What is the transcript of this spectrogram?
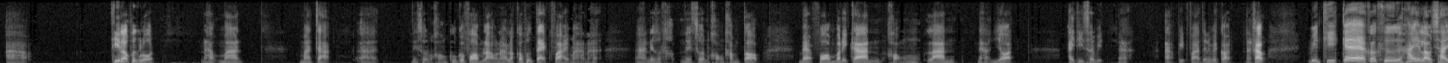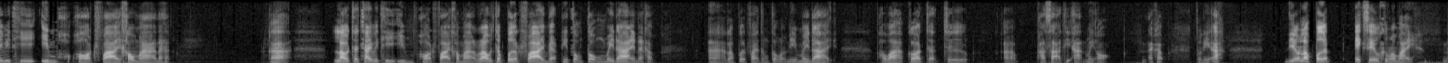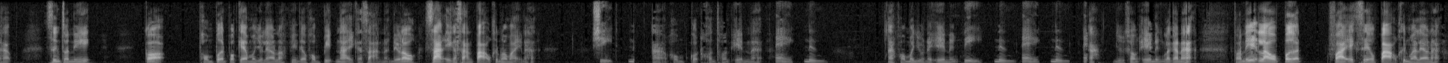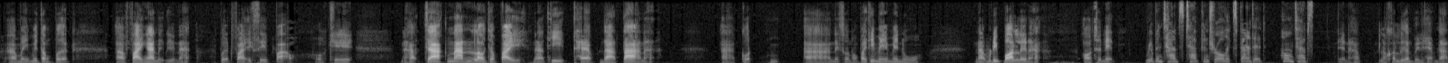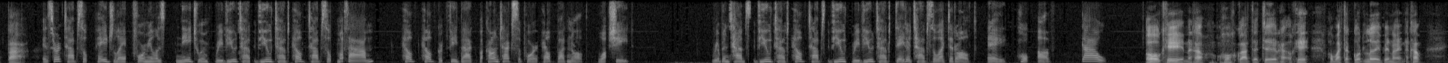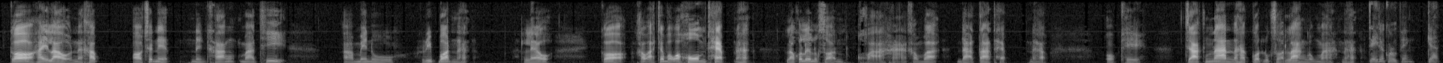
อ่า ที่เราเพิ่งโหลดนะครับ มา มาจากอ่าในส่วนของ Google Form เรานะฮะแล้วก็เพิ่งแตกไฟล์มานะฮะอ่าในส่วนในส่วนของคำตอบแบบฟอร์มบริการของร้านนะฮะยอด IT Service นะฮะอะปิดไฟล์ตัวนี้ไปก่อนนะครับ วิธีแก้ก็คือให้เราใช้วิธี import ไฟล์เข้ามานะฮะอ่าเราจะใช้วิธี import ไฟล์เข้ามา เราจะเปิดไฟล์แบบนี้ตรงๆ ไม่ได้นะครับอ่าเราเปิดไฟล์ตรงๆ แบบนี้ไม่ได้ เพราะว่าก็จะเจออ่าภาษาที่อ่านไม่ออกนะครับ ตัวนี้อะเดี๋ยวเราเปิด Excel ขึ้นมาใหม่นะครับ ซึ่งตัวนี้ก็ ผมเปิดโปรแกรมมาอยู่แล้วเนอะเพียงแต่ว่าผมปิดหน้าเอกสารนะเดี๋ยวเราสร้างเอกสารเปล่าขึ้นมาใหม่นะฮะ Sheet. อ่า ผมกด Ctrl N นะฮะ A. หนึ่งอะผมมาอยู่ใน A1 B. หนึ่ง A. หนึ่งอะอยู่ช่อง A1 แล้วกันนะฮะ ตอนนี้เราเปิดไฟล์ Excel เปล่าขึ้นมาแล้วนะฮะอ่าไม่ไม่ต้องเปิดอ่าไฟล์งานอื่นๆนะฮะ เปิดไฟล์ Excel เปล่า โอเคนะครับ จากนั้นเราจะไปนะที่แถบ Data นะฮะ อ่ากดอ่าในส่วนของไปที่เมเมนู นะครับ Ribbon เลยนะฮะ Alternate Ribbon tabs. Tab control expanded. Home tabs. เดี๋ยวนะครับ เราก็เลื่อนไปที่แถบ Data Insert tab. So page layout. Formulas. Need to im- review tab. View tab. Help tab. So สาม help help group feedback. But contact support. Help button alt. What sheet. Ribbon tabs. View tabs. Help tabs. View review tabs. Data tab. Selected alt. A. Hop. Of. เก้าโอเคนะครับ โอ้กว่าจะเจอนะฮะโอเค ผมอาจจะกดเลยไปหน่อยนะครับ ก็ให้เรานะครับ alternate หนึ่งครั้งมาที่อ่า เมนู ribbon นะฮะ แล้วก็เขาอาจจะบอกว่า home tab นะฮะ เราก็เลื่อนลูกศรขวาหาคำว่า data tab นะครับ โอเค จากนั้นนะฮะกดลูกศรล่างลงมานะฮะ Data grouping. Get.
